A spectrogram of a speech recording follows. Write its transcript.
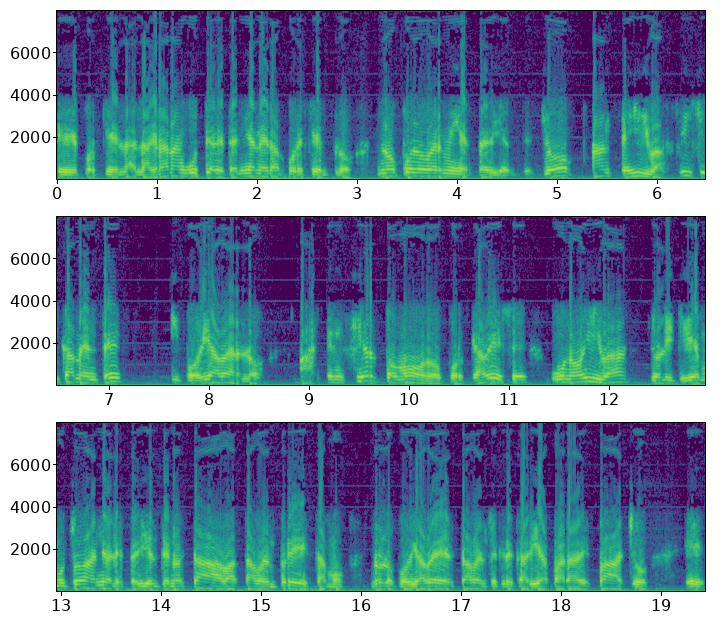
eh, porque la, gran angustia que tenían era, por ejemplo, no puedo ver mis expedientes. Yo antes iba físicamente y podía verlo, en cierto modo, porque a veces uno iba, yo litigué muchos años, el expediente no estaba, estaba en préstamo, no lo podía ver, estaba en secretaría para despacho. Eh,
